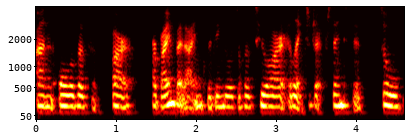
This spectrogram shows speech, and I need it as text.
And all of us are are bound by that, including those of us who are elected representatives. So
